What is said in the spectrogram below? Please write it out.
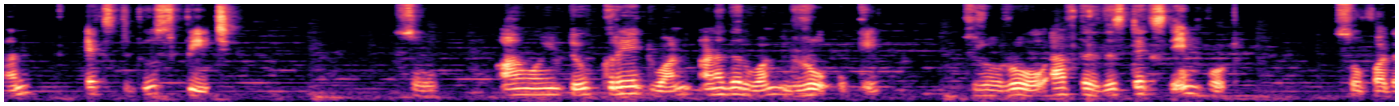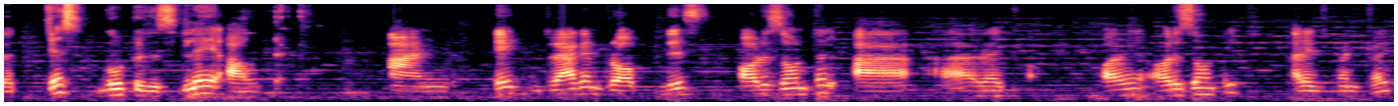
and text to speech. So I'm going to create one, another one row. Okay, so row after this text import. So for that, just go to this layout and take drag and drop this horizontal uh, uh, like uh, horizontal arrangement right?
